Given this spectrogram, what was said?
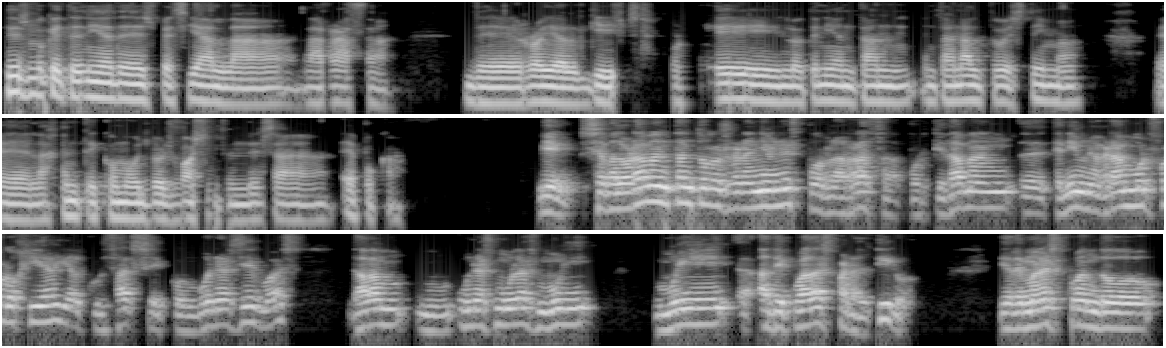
¿Qué es lo que tenía de especial la, la raza de Royal Gift? ¿Por qué lo tenían tan, en tan alto estima eh, la gente como George Washington de esa época? Bien, se valoraban tanto los grañones por la raza, porque daban, eh, tenían una gran morfología y al cruzarse con buenas yeguas daban mm, unas mulas muy, muy adecuadas para el tiro. Y además, cuando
